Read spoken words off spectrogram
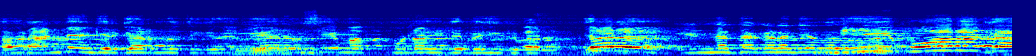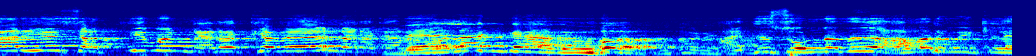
அவர் அண்ணன் எங்க இருக்காருன்னு வச்சுக்கிறேன் வேற விஷயமா கொண்டாடிட்டு பேசிட்டு யாரு? என்னத்த கிடைக்க நீ போற காரியம் சத்தியமா நடக்கவே நடக்காது. விளங்காது அது சொன்னது அவர் வீட்டுல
